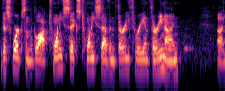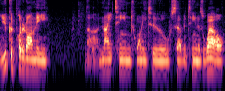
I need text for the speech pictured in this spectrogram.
This works on the Glock 26, 27, 33, and 39. Uh, you could put it on the uh, 19, 22, 17 as well.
